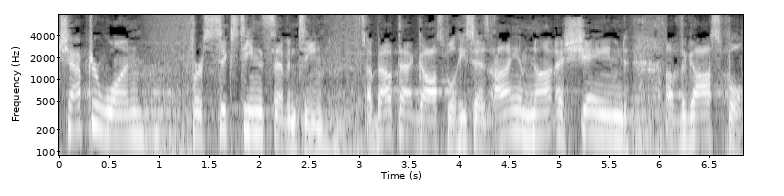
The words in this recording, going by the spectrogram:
chapter 1, verse 16 and 17, about that gospel, he says, I am not ashamed of the gospel.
